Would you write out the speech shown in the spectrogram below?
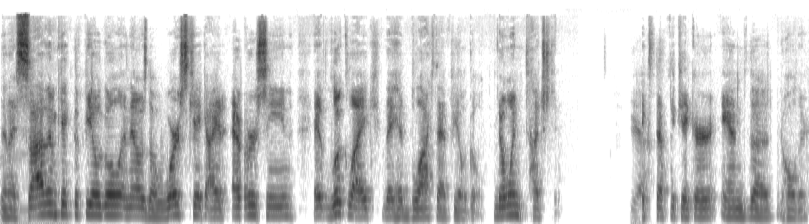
Then I saw them kick the field goal, and that was the worst kick I had ever seen. It looked like they had blocked that field goal. No one touched it yeah, except the kicker and the holder.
